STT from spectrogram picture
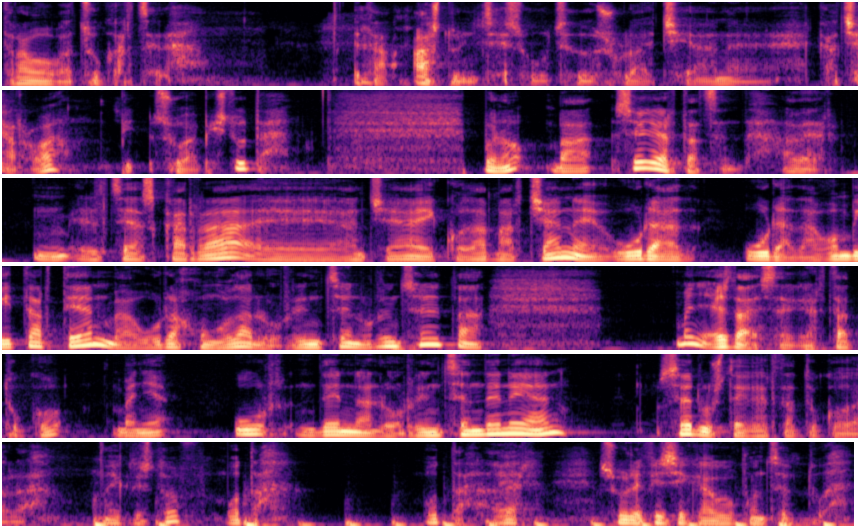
trago batzuk hartzera. Eta astu nintzez utzi duzula etxean e, katxarroa, zua piztuta. Bueno, ba, ze gertatzen da? A ber, eltze azkarra, e, antxea, eko da martxan, e, ura, ura dagon bitartean, ba, ura jongo da lurrintzen, lurrintzen, eta baina ez da ez gertatuko, baina ur dena lurrintzen denean, zer uste gertatuko dela? E, Kristof, bota, bota, a ber, zure fizikako kontzeptua.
